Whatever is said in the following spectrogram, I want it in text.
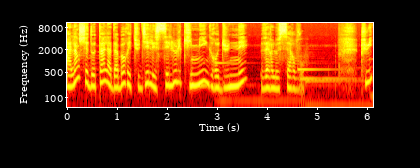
Alain Chédotal a d'abord étudié les cellules qui migrent du nez vers le cerveau. Puis,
